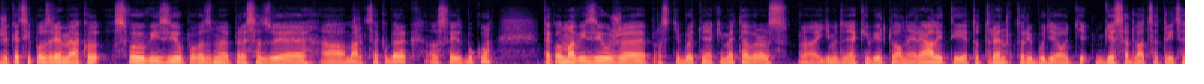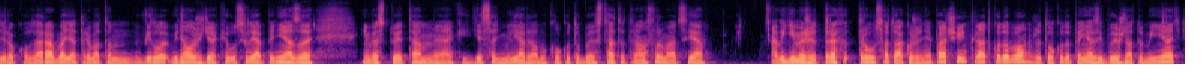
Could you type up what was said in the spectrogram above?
že keď si pozrieme, ako svoju víziu povedzme presadzuje Mark Zuckerberg z Facebooku, tak on má víziu, že proste bude tu nejaký metaverse, ideme do nejakej virtuálnej reality, je to trend, ktorý bude o 10, 20, 30 rokov zarábať a treba tam vynaložiť nejaké úsilia a peniaze, investuje tam nejakých 10 miliard alebo koľko to bude stáť tá transformácia. A vidíme, že trh, trhu sa to akože nepáči krátkodobo, že toľko to peniazy budeš na to míňať.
